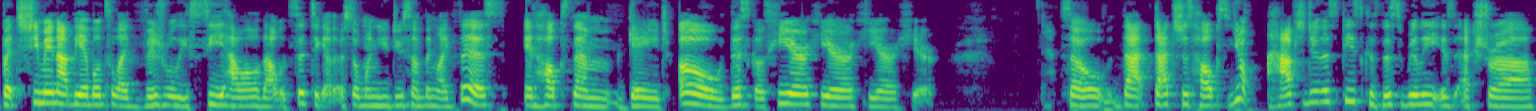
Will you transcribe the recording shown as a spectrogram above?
but she may not be able to like visually see how all of that would sit together. So when you do something like this, it helps them gauge, oh, this goes here, here, here, here. So that that just helps. You don't have to do this piece because this really is extra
